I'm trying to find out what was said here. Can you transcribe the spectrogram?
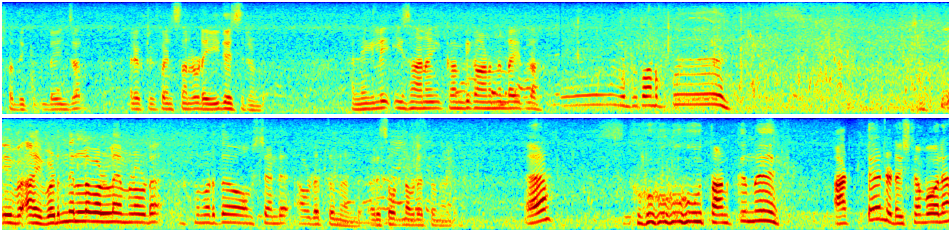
ശ്രദ്ധിക്കും. ഡേഞ്ചർ ഇലക്ട്രിക് ഫെൻസ് നല്ല ഇവിടെ എഴുതി വെച്ചിട്ടുണ്ട്. അല്ലെങ്കിൽ ഈ സാധനം ഈ കമ്പി കാണുന്നുണ്ടായിട്ടില്ല? എന്ത് തണുപ്പ്? ഇവിടെ നിന്നുള്ള വെള്ളം നമ്മളവിടെ നമ്മുടെ അടുത്ത് ഹോം സ്റ്റാൻഡ് അവിടെ എത്തുന്നുണ്ട്. റിസോർട്ടിന് അവിടെ എത്തുന്നുണ്ട്. ഏ? തണുക്കുന്ന്. അട്ടുണ്ട് കേട്ടോ ഇഷ്ടം പോലെ.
